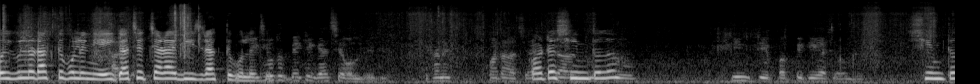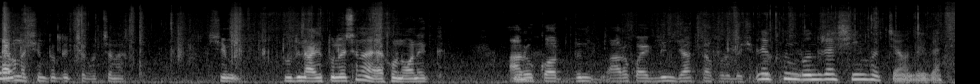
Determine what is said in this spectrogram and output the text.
ওইগুলো রাখতে বলেনি এই গাছের চারায় বীজ রাখতে বলেছে। তো পেকে গেছে অলরেডি এখানে কটা আছে? কটা শিম তোলো? তিনটে পেকে গেছে অলরেডি শিম তো এখন শিম তুলতে ইচ্ছা করছে না। শিম দুদিন আগে তুলেছে না এখন অনেক আরও কতদিন আরও কয়েকদিন যাক তারপরে বেশি দেখুন বন্ধুরা শিম হচ্ছে আমাদের গাছে।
